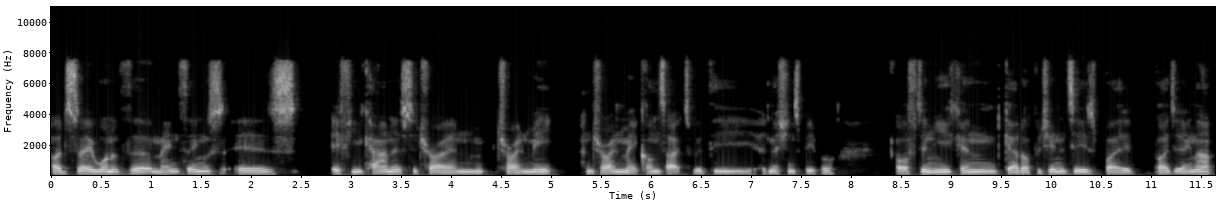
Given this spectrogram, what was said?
I'd say one of the main things is if you can is to try and try and meet and try and make contact with the admissions people. Often you can get opportunities by by doing that,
